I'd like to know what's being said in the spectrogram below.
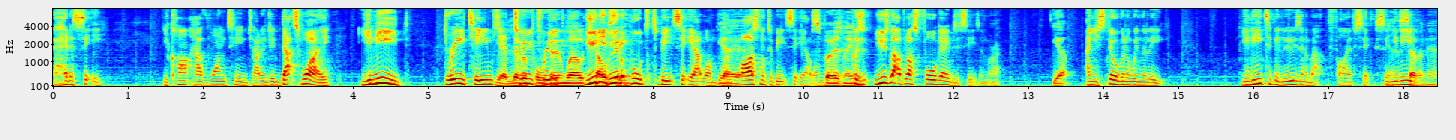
ahead of City, you can't have one team challenging. That's why you need three teams. Yeah, two, Liverpool three. doing well, You Chelsea. need Liverpool to beat City at one point. Yeah, yeah. Arsenal to beat City at one Spurs point. maybe. Because lot have lost four games this season, right? Yeah. And you're still going to win the league. You need to be losing about five, six. So Yeah, you need seven, yeah,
